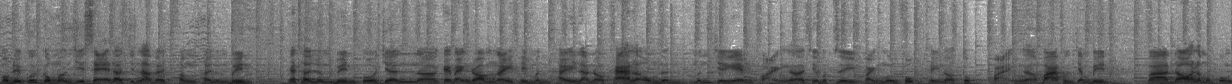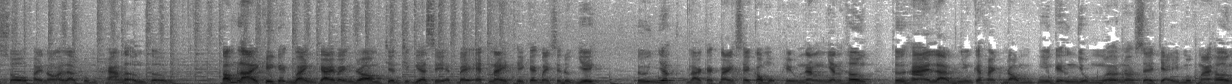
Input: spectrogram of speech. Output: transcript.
Một điểm cuối cùng mà mình chia sẻ đó chính là về phần thời lượng pin. Cái thời lượng pin của trên ờ, cái bản ROM này thì mình thấy là nó khá là ổn định. Mình chơi game khoảng ờ, chơi PUBG khoảng 10 phút thì nó tụt khoảng ờ, 3% pin. Và đó là một con số phải nói là cũng khá là ấn tượng. Tóm lại khi các bạn cài bản ROM trên chiếc Galaxy S7s này thì các bạn sẽ được gì? Thứ nhất là các bạn sẽ có một hiệu năng nhanh hơn. Thứ hai là những cái hoạt động, những cái ứng dụng đó, nó sẽ chạy mượt mà hơn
